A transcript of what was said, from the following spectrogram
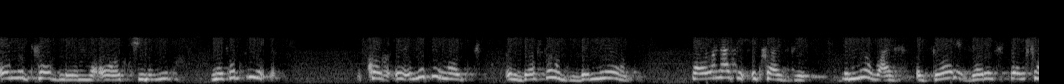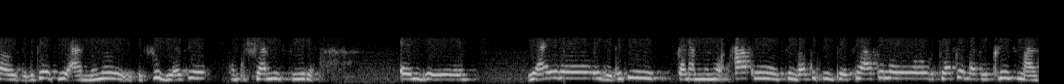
any problem or chii nekuti looking at the food the meal. Taiona kuti it was the meal was very very special because zvekutoti hamene food yacho kushamisira and uh, yaive zvekuti kana munhu akufunga kuti takuenda kuchristmas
